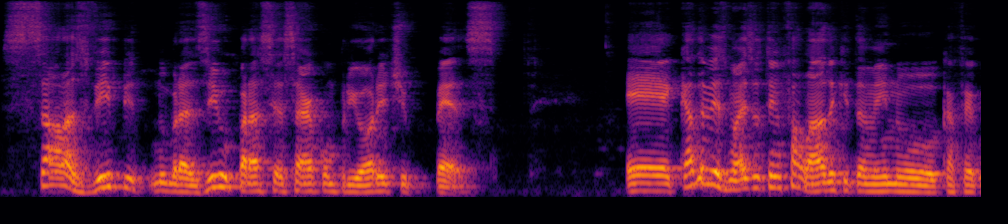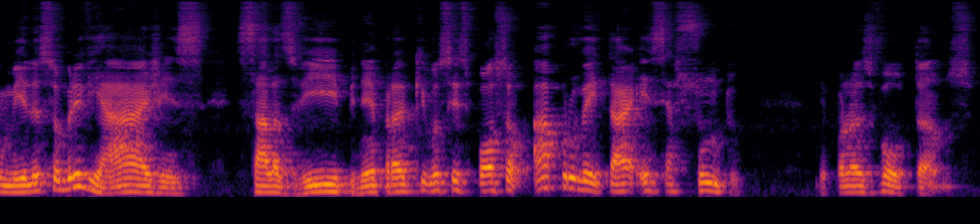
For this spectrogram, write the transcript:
Salas VIP no Brasil para acessar com Priority Pass. É, cada vez mais eu tenho falado aqui também no Café com Milhas sobre viagens, salas VIP, né, para que vocês possam aproveitar esse assunto. Depois nós voltamos.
